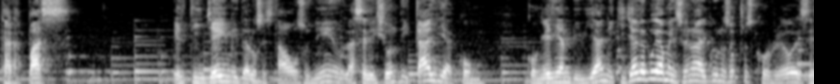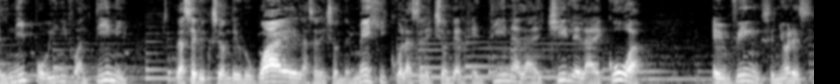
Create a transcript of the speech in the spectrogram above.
Carapaz, el Team Jamie de los Estados Unidos, la selección de Italia con con Elian Viviani, que ya les voy a mencionar algunos otros corredores, el Nipo Vini Fantini, la selección de Uruguay, la selección de México, la selección de Argentina, la de Chile, la de Cuba. En fin, señores,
